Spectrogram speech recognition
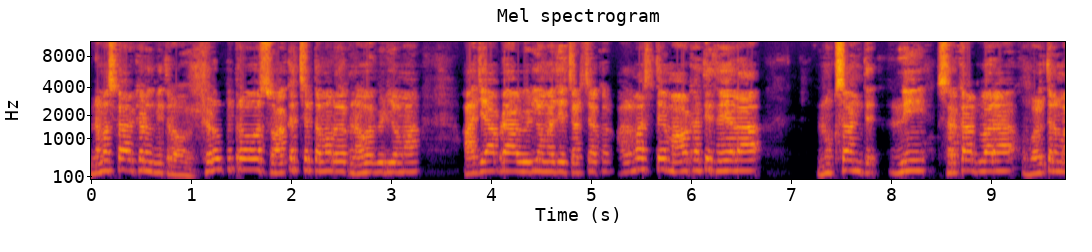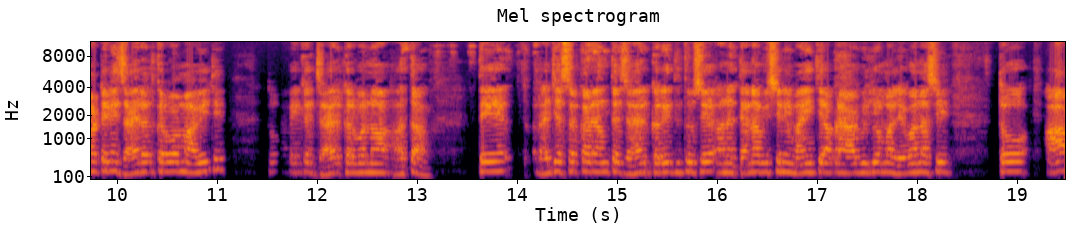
નમસ્કાર ખેડૂત મિત્રો. ખેડૂત મિત્રો, સ્વાગત છે તમારું એક નવા વિડીયોમાં. આજે આપણે આ વિડીયોમાં જે ચર્ચા કર માવઠાથી થયેલા નુકસાનની સરકાર દ્વારા વળતર માટેની જાહેરાત કરવામાં આવી હતી. તો જાહેર કરવાના હતા. તે રાજ્ય સરકારે અંતે જાહેર કરી દીધું છે અને તેના વિશેની માહિતી આપણે આ વિડીયોમાં લેવાના છીએ. તો આ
